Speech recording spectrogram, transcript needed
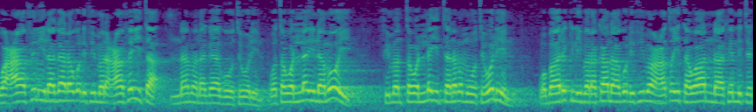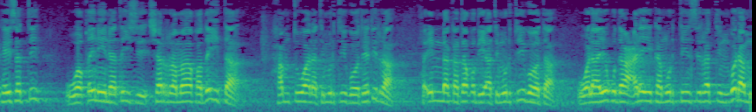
وعافني نجا نقول في من عافيت نما نجا تولين. وتولينا موي في من توليت نما موت ولين وبارك لي بركانا أقول فيما أعطيت وأنا كنت كيستي وقني نتيش شر ما قضيت. حمت وأنا تمرتي قوتي ترى. فإنك تقضي أتمرتي قوتا. ولا يقضى عليك مرتي سرة قدم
